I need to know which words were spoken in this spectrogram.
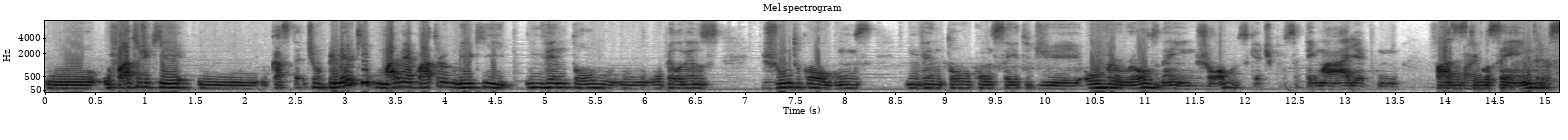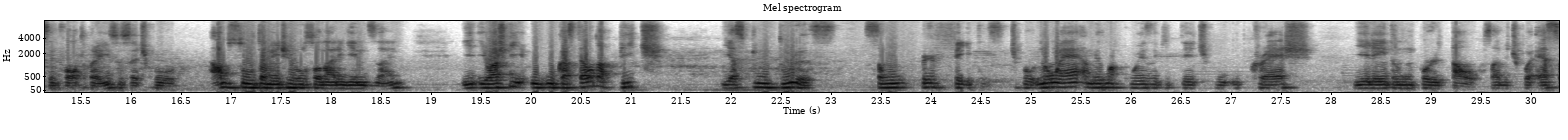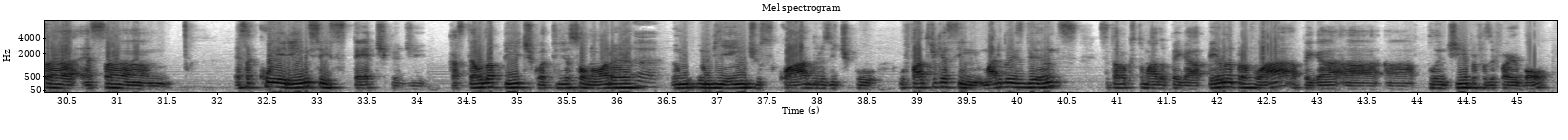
o, o fato de que o, o castelo. Tipo, primeiro que Mario 64 meio que inventou, o- ou pelo menos junto com alguns, inventou o conceito de overworld, né, em jogos, que é tipo, você tem uma área com fases que você entra, você sempre volta pra isso, isso é tipo absolutamente revolucionário em game design. E, e eu acho que o, o castelo da Peach e as pinturas são perfeitas. Tipo, não é a mesma coisa que ter, tipo, o Crash e ele entra num portal, sabe? Tipo, essa, essa, essa coerência estética de Castelo da Peach, com a trilha sonora, Ah, ambiente, os quadros e, tipo, o fato de que, assim, o Mario 2D antes, você estava acostumado a pegar a pena para voar, a pegar a, a plantinha para fazer fireball,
